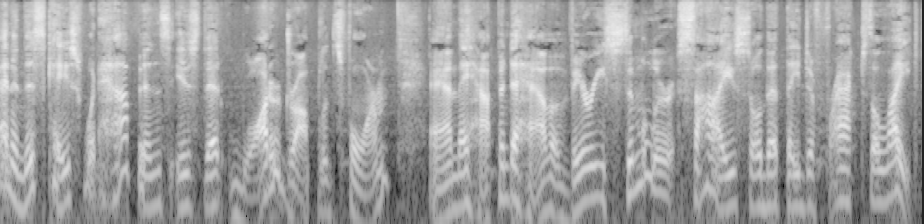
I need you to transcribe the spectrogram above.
And in this case, what happens is that water droplets form and they happen to have a very similar size so that they diffract the light,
